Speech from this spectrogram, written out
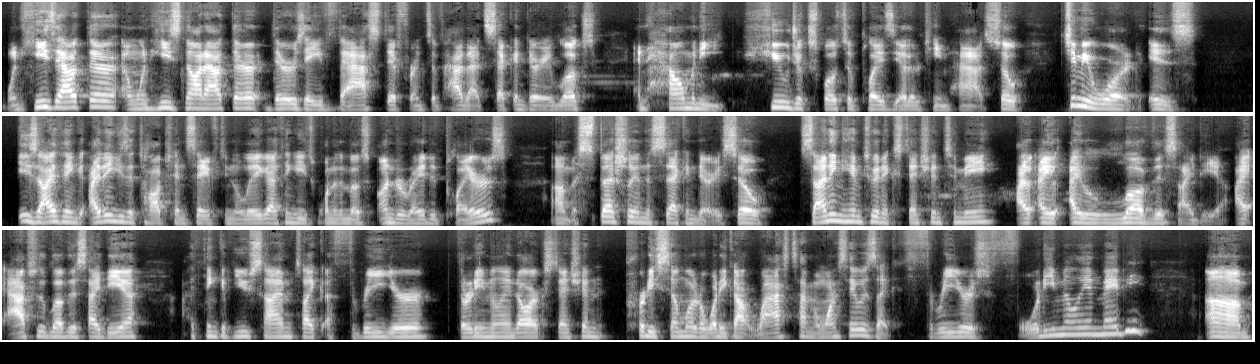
When he's out there and when he's not out there, there is a vast difference of how that secondary looks and how many huge explosive plays the other team has. So Jimmy Ward is is I think I think he's a top 10 safety in the league. I think he's one of the most underrated players, um, especially in the secondary. So signing him to an extension to me, I, I I love this idea. I absolutely love this idea. I think if you signed like a three year, $30 million extension, pretty similar to what he got last time. I want to say it was like three years, 40 million, maybe. Um,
